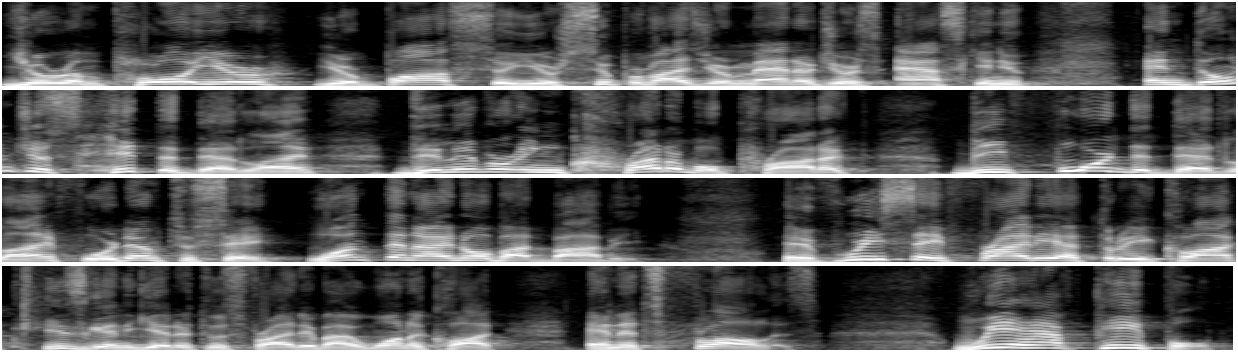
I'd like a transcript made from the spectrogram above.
your employer, your boss, so your supervisor, your manager is asking you. And don't just hit the deadline, deliver incredible product before the deadline for them to say, one thing I know about Bobby. If we say Friday at 3 o'clock, he's going to get it to us Friday by 1 o'clock, and it's flawless. We have people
